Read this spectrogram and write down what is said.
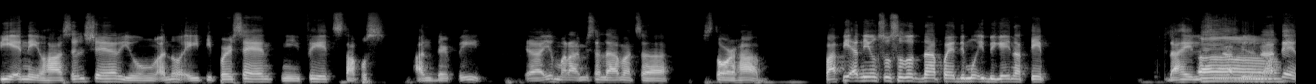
PNA, yung Hustle Share, yung ano, 80% ni Fitz, tapos underpaid. Kaya yun, maraming salamat sa Store Hub. Papi, ano yung susunod na pwede mong ibigay na tip? Dahil sinabi na Ah. natin,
